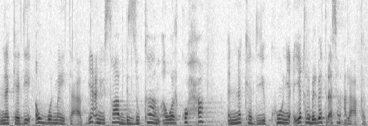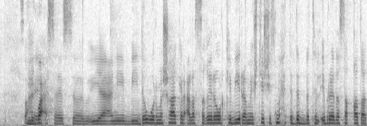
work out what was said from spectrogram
نكدي أول ما يتعب يعني يصاب بالزكام أو الكحة النكد يكون يقلب البيت رأسا على عقب صحيح. مبعث يعني بيدور مشاكل على الصغيرة والكبيرة ما يشتيش يسمح حتى دبة الابره سقطت.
